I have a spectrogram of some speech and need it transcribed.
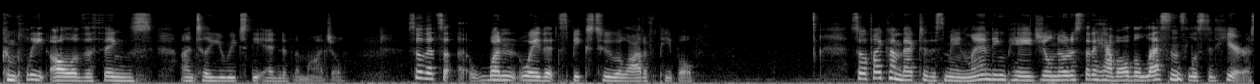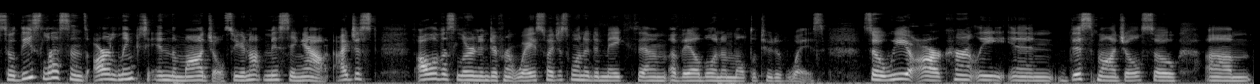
complete all of the things until you reach the end of the module. So that's uh, one way that speaks to a lot of people. So if I come back to this main landing page, you'll notice that I have all the lessons listed here. So these lessons are linked in the module, so you're not missing out. I just, all of us learn in different ways, so I just wanted to make them available in a multitude of ways. So we are currently in this module, so um,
